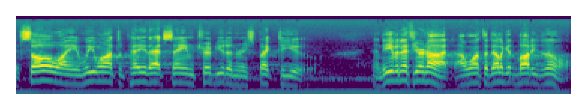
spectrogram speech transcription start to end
If so, we want to pay that same tribute and respect to you. And even if you're not, I want the delegate body to know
